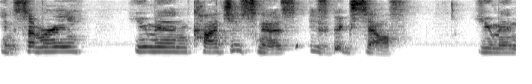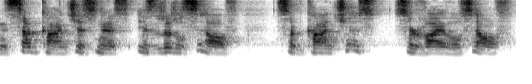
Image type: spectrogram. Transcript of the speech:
In summary, human consciousness is big self. Human subconsciousness is little self, subconscious survival self,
